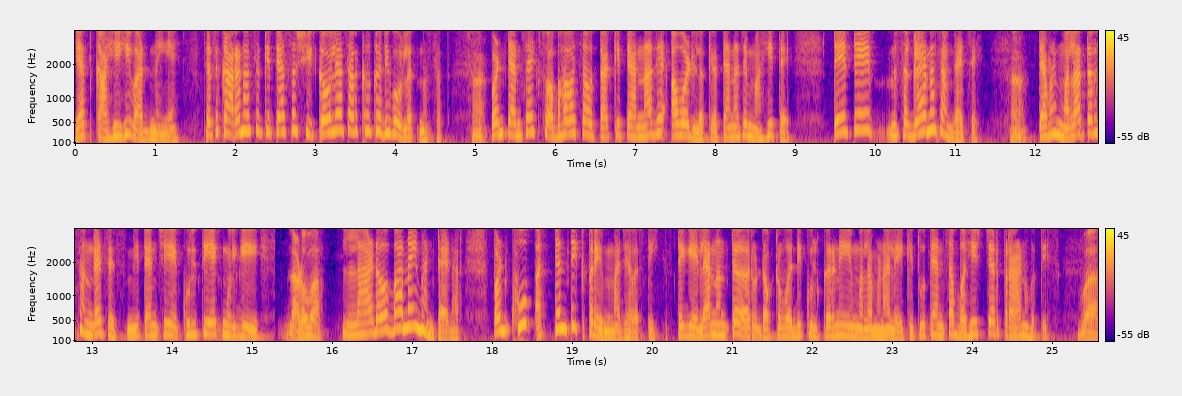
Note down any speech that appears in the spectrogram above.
यात काहीही वाद नाहीये. त्याचं कारण असं की ते असं शिकवल्यासारखं कधी बोलत नसत. पण त्यांचा एक स्वभाव असा होता की त्यांना जे आवडलं किंवा त्यांना जे माहीत आहे ते ते सगळ्यांना सांगायचे. हा. त्यामुळे मला तर सांगायचेच. मी त्यांची एकुलती एक मुलगी. लाडोबा. लाडोबा नाही म्हणता येणार. पण खूप अत्यंतिक प्रेम माझ्यावरती. ते गेल्यानंतर डॉक्टर वदी कुलकर्णी मला म्हणाले की तू त्यांचा बहिष्टर प्राण होतीस. वा.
